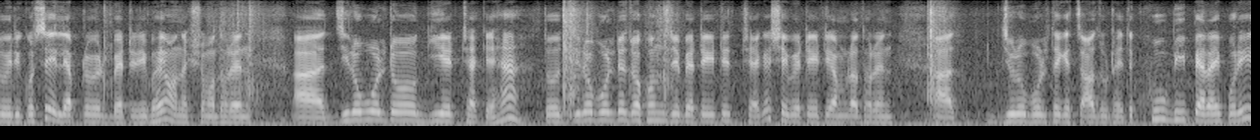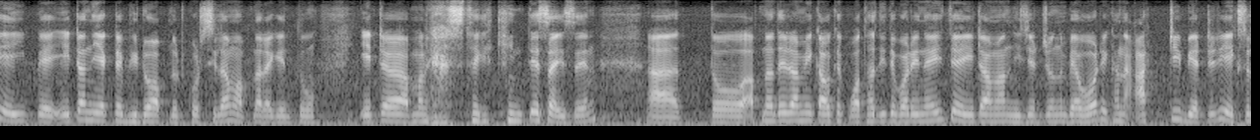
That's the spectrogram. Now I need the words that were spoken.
তৈরি করছে, এই ল্যাপটপের ব্যাটারি ভাই, অনেক সময় ধরেন জিরো ভোল্টও গিয়ে ঠেকে হ্যাঁ? তো জিরো ভোল্টে যখন যে ব্যাটারিটি ঠেকে, সেই ব্যাটারিটি আমরা ধরেন জিরো ভোল্ট থেকে চার্জ উঠাইতে খুবই প্যারাই পড়ি। এই এটা নিয়ে একটা ভিডিও আপলোড করছিলাম, আপনারা কিন্তু এটা আমার কাছ থেকে কিনতে চাইছেন। তো আপনাদের আমি কাউকে কথা দিতে পারি নাই যে এটা আমার নিজের জন্য ব্যবহার। এখানে আটটি ব্যাটারি একশো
